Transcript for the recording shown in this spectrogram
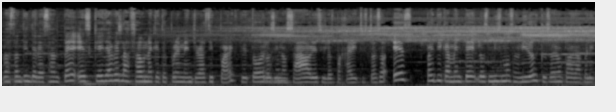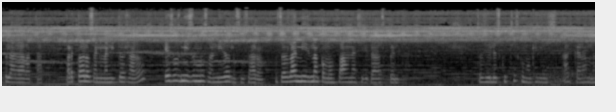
bastante interesante es que ya ves la fauna que te ponen en Jurassic Park, de todos los dinosaurios y los pajaritos y todo eso, es prácticamente los mismos sonidos que usaron para la película de Avatar. Para todos los animalitos raros, esos mismos sonidos los usaron. O sea, es la misma como fauna si te das cuenta. Entonces, si lo escuchas, como que dices, ah, caramba,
